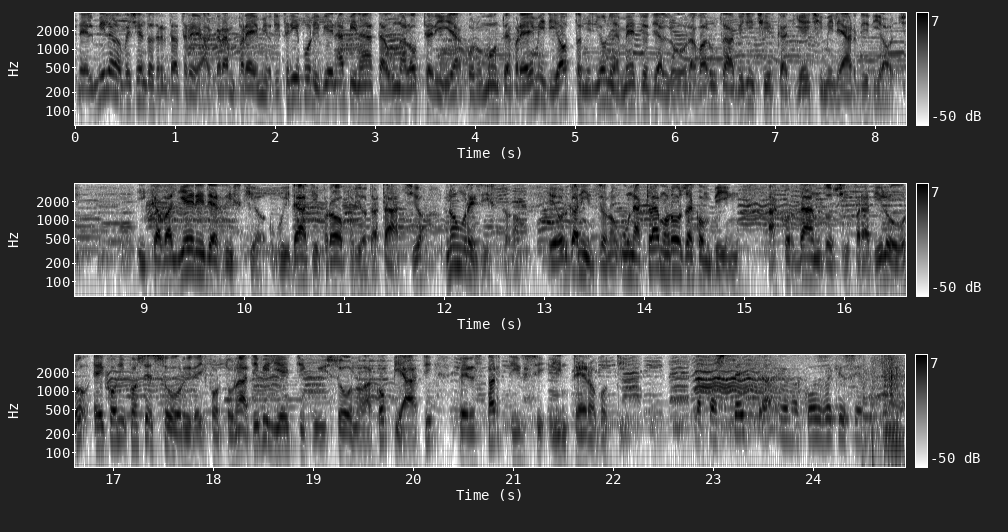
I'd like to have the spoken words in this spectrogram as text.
Nel 1933 al Gran Premio di Tripoli viene abbinata una lotteria con un montepremi di 8 milioni e mezzo di allora, valutabili in circa 10 miliardi di oggi. I cavalieri del rischio, guidati proprio da Tazio, non resistono e organizzano una clamorosa combin, accordandosi fra di loro e con i possessori dei fortunati biglietti cui sono accoppiati per spartirsi l'intero bottino. Pastetta è una cosa che sempre...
